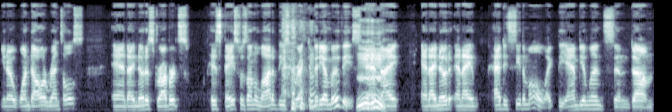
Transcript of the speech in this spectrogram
you know one dollar rentals, and I noticed Roberts his face was on a lot of these direct to video movies, Mhm. and I and I noted and I had to see them all, like The Ambulance and um,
